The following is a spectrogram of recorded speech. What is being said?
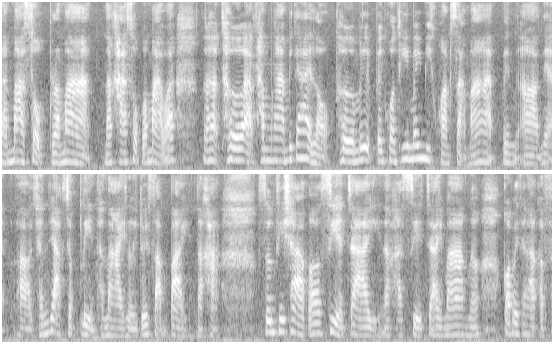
นั้นมาศพประมาทนะคะศพประมาทว่าเธออะทำงานไม่ได้หรอก เธอไม่เป็นคนที่ไม่มีความสามารถเป็นเนี่ยฉันอยากจะเปลี่ยนทนายเลยด้วยซ้ำไปนะคะ ซึ่งทิชาก็เสียใจนะคะ เสียใจมากเนาะก็ไปทานกาแฟ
